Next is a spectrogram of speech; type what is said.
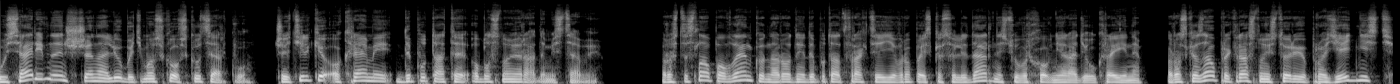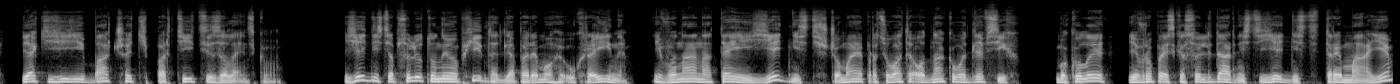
Уся Рівненщина любить московську церкву чи тільки окремі депутати обласної ради місцевої. Ростислав Павленко, народний депутат фракції Європейська Солідарність у Верховній Раді України, розказав прекрасну історію про єдність, як її бачать партійці Зеленського. Єдність абсолютно необхідна для перемоги України, і вона на те і єдність, що має працювати однаково для всіх. Бо коли Європейська солідарність єдність тримає,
